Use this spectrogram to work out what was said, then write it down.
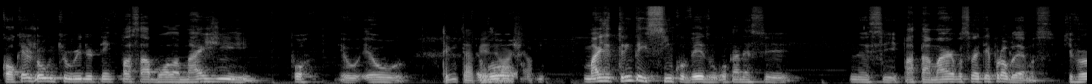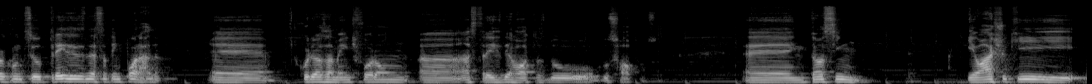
qualquer jogo em que o Reader tem que passar a bola mais de. Pô, eu. eu 30 eu vezes, vou, eu acho. Mais de 35 vezes, vou colocar nesse, nesse patamar, você vai ter problemas. Que foi o que aconteceu três vezes nessa temporada. É, curiosamente, foram uh, as três derrotas do, dos Falcons. É, então, assim, eu acho que,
